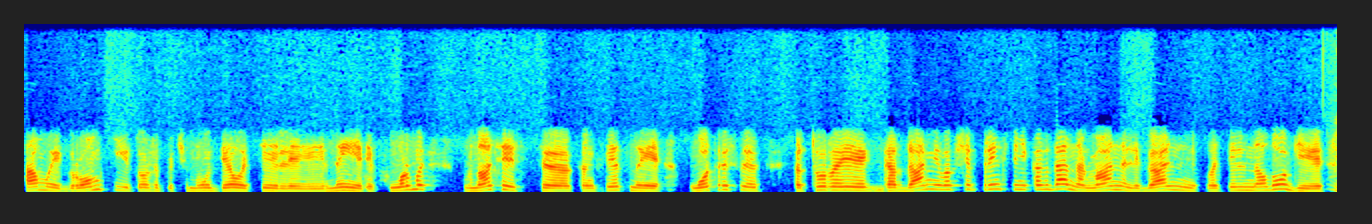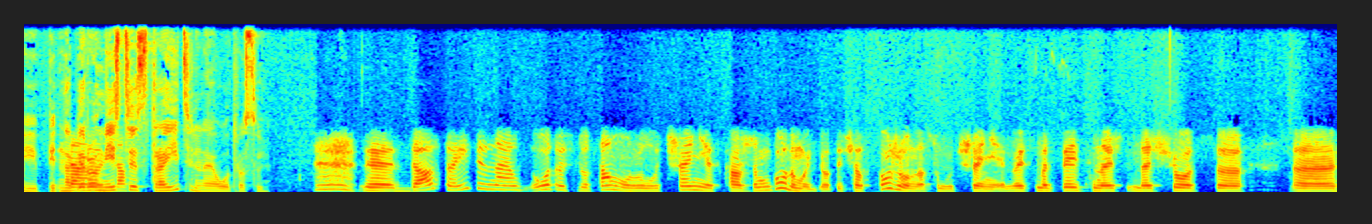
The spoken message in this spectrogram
самые громкие, тоже почему делать те или иные реформы. У нас есть э, конкретные отрасли, которые годами вообще, в принципе, никогда нормально, легально не платили налоги. И на да, первом месте строительная отрасль. Э, да, строительная отрасль, но там улучшение с каждым годом идет. И сейчас тоже у нас улучшение. Но если смотреть на, насчет э, э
